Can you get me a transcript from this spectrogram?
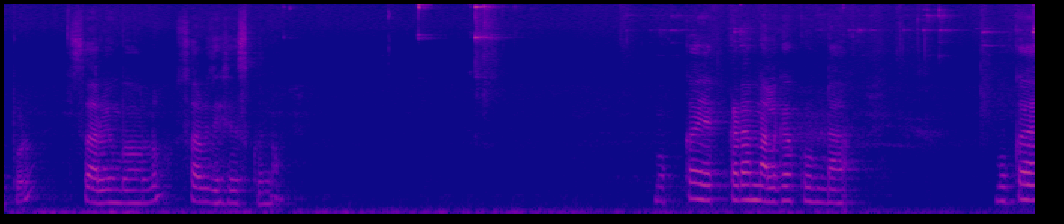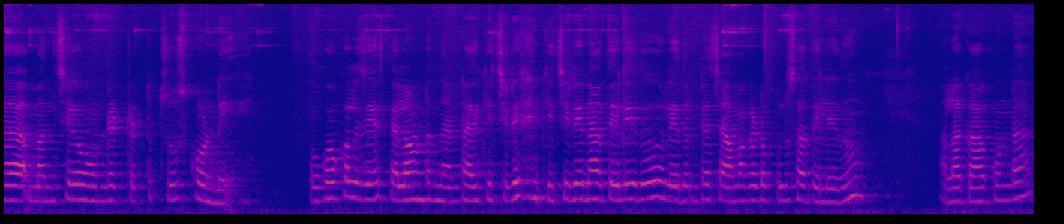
ఇప్పుడు సర్వింగ్ బౌల్లో సర్వ్ చేసేసుకుందాం. ముక్క ఎక్కడ నలగకుండా ముక్క మంచిగా ఉండేటట్టు చూసుకోండి. ఒక్కొక్కరు చేస్తే ఎలా ఉంటుందంటే అది కిచిడి కిచిడినా తెలీదు లేదంటే చామగడ్డ పులుసా తెలీదు. అలా కాకుండా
